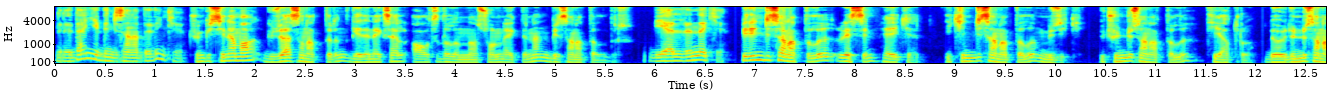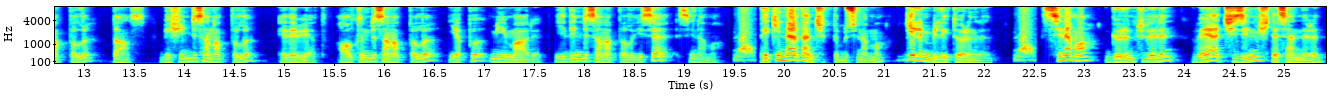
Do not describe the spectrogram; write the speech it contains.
Neden yedinci sanat dedin ki? Çünkü sinema güzel sanatların geleneksel altı dalından sonra eklenen bir sanat dalıdır. Diğerleri ne ki? Birinci sanat dalı resim, heykel. İkinci sanat dalı müzik. Üçüncü sanat dalı tiyatro. Dördüncü sanat dalı dans. Beşinci sanat dalı edebiyat. Altıncı sanat dalı yapı, mimari. Yedinci sanat dalı ise sinema. Peki nereden çıktı bu sinema? Gelin birlikte öğrenelim. Sinema, görüntülerin veya çizilmiş desenlerin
